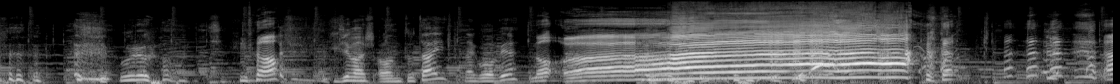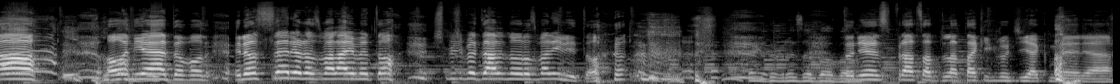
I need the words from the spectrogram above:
Uruchomić. No, Gdzie masz on? Tutaj? Na głowie? no. A, o nie, do wody. No serio, rozwalajmy to. Myśmy dawno rozwalili to. Tak dobra zabawa. To nie jest praca dla takich ludzi jak my, nie?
